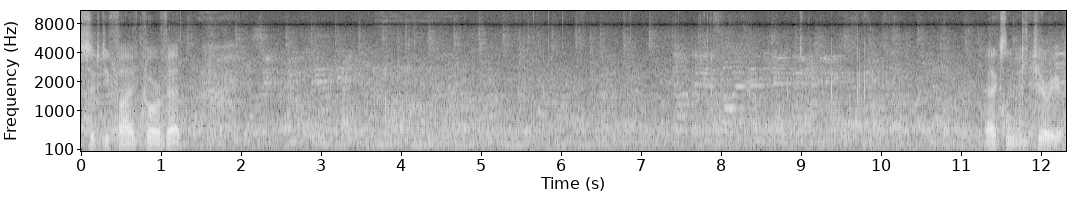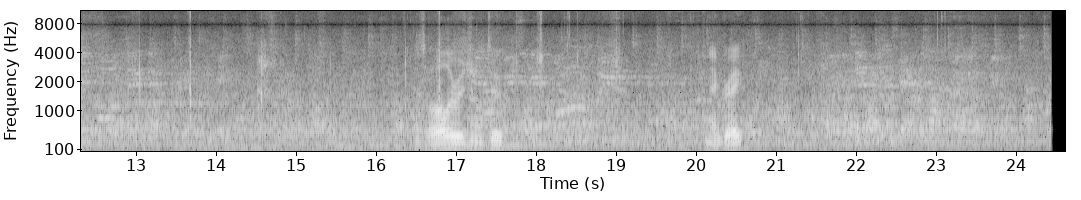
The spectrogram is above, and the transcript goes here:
65 Corvette. Excellent interior. It's all original too. Isn't that great?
